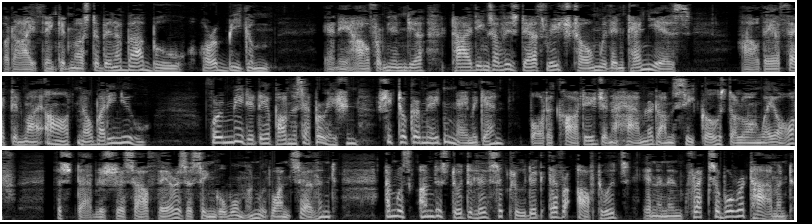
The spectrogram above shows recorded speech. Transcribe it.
but I think it must have been a baboo or a begum. Anyhow, from India, tidings of his death reached home within ten years. How they affected my aunt nobody knew, for immediately upon the separation she took her maiden name again, bought a cottage in a hamlet on the sea-coast a long way off, established herself there as a single woman with one servant, and was understood to live secluded ever afterwards in an inflexible retirement.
